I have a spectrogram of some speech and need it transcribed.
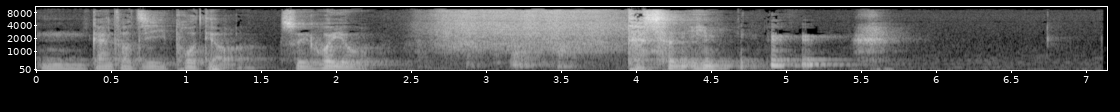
嗯干燥剂破掉了，所以会有的声音。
